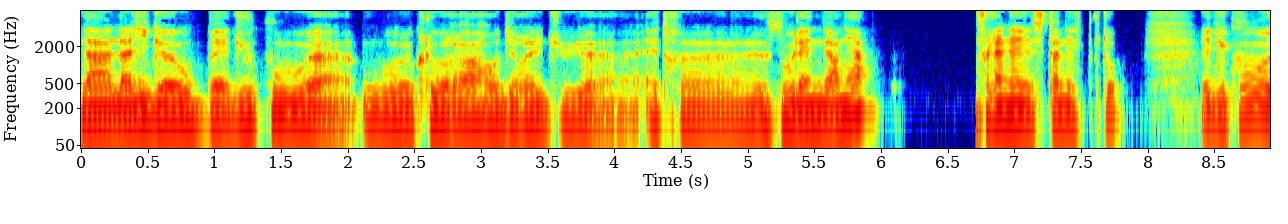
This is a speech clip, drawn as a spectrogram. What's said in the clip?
la, la ligue où, ben, du coup, euh, où euh, Chloé Rare aurait dû euh, être euh, joué l'année dernière. Enfin, l'année, cette année plutôt. Et du coup,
